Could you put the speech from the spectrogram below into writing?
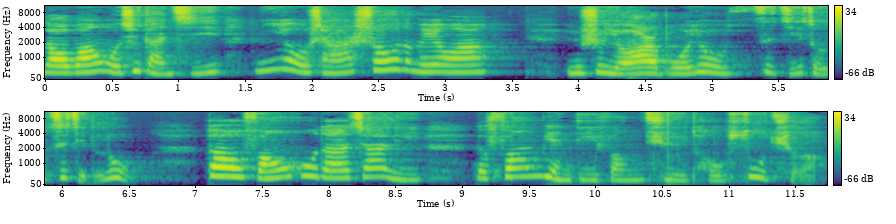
老王，我去赶集，你有啥烧的没有啊？于是尤二伯又自己走自己的路，到防护的家里的方便地方去投宿去了。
